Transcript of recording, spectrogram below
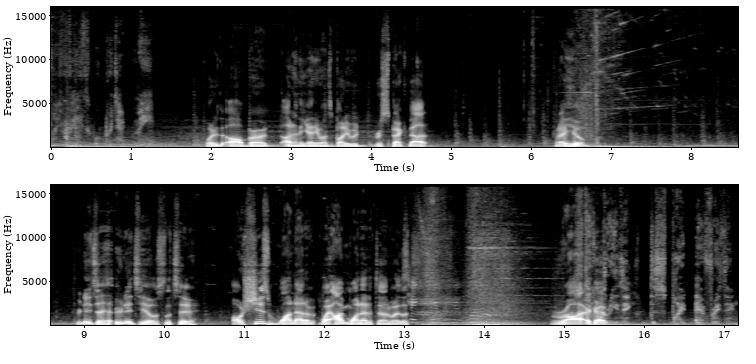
My faith will protect me. What did, oh, bro. I don't think anyone's body would respect that. Can I heal? Who needs a who needs heals? Let's see. Oh, she's one out of wait, I'm one out of ten. Wait, let's Right, okay. Breathing despite everything.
